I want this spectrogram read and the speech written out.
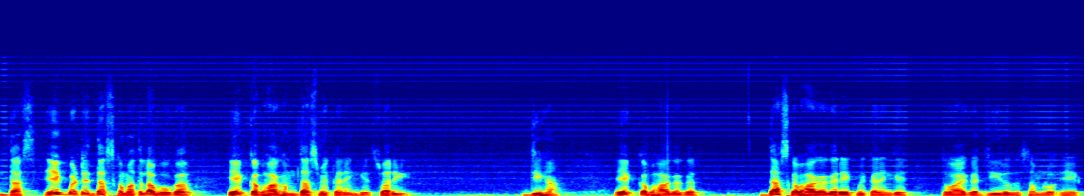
दस। एक बटे दस का मतलब होगा, एक का भाग हम दस में करेंगे सॉरी जी हाँ एक का भाग अगर, दस का भाग अगर एक में करेंगे तो आएगा ज़ीरो दशमलव एक,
